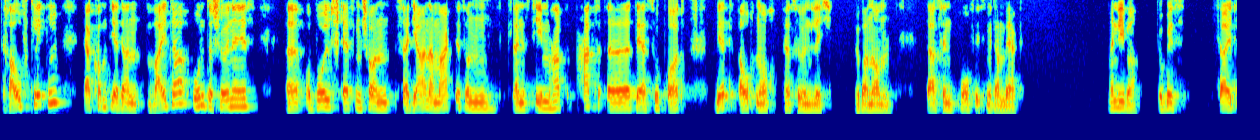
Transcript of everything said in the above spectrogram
draufklicken. Da kommt ihr dann weiter. Und das Schöne ist, äh, obwohl Steffen schon seit Jahren am Markt ist und ein kleines Team hat, hat äh, der Support wird auch noch persönlich übernommen. Da sind Profis mit am Werk. Mein Lieber, du bist seit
